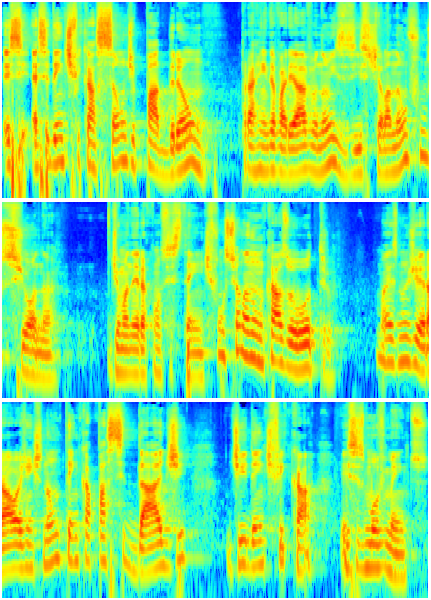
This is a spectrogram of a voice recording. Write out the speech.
esse, essa identificação de padrão para renda variável não existe, ela não funciona de maneira consistente. Funciona num caso ou outro, mas no geral a gente não tem capacidade de identificar esses movimentos.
